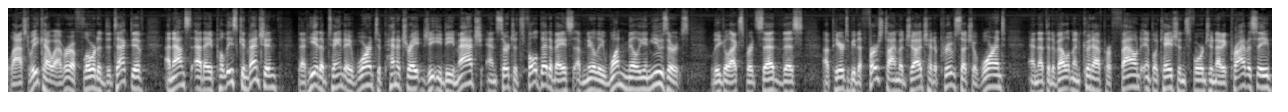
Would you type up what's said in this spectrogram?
Last week, however, a Florida detective announced at a police convention that he had obtained a warrant to penetrate GEDmatch and search its full database of nearly 1 million users. Legal experts said this appeared to be the first time a judge had approved such a warrant and that the development could have profound implications for genetic privacy.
